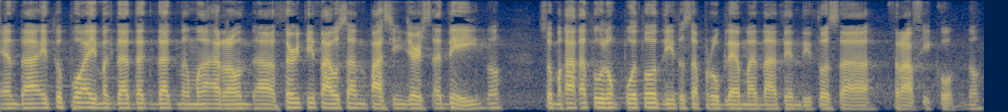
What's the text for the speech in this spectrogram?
And uh, ito po ay magdadagdag ng mga around uh, 30,000 passengers a day, no? So makakatulong po to dito sa problema natin dito sa trafiko, no?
